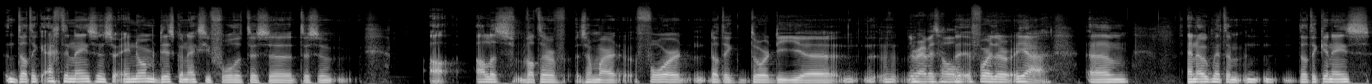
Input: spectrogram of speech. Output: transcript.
Dat ik echt ineens een soort enorme disconnectie voelde tussen, tussen al- alles wat er, zeg maar, voordat ik door die. De rabbit hole. Voor de, ja. Ehm, en ook met hem, dat ik ineens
